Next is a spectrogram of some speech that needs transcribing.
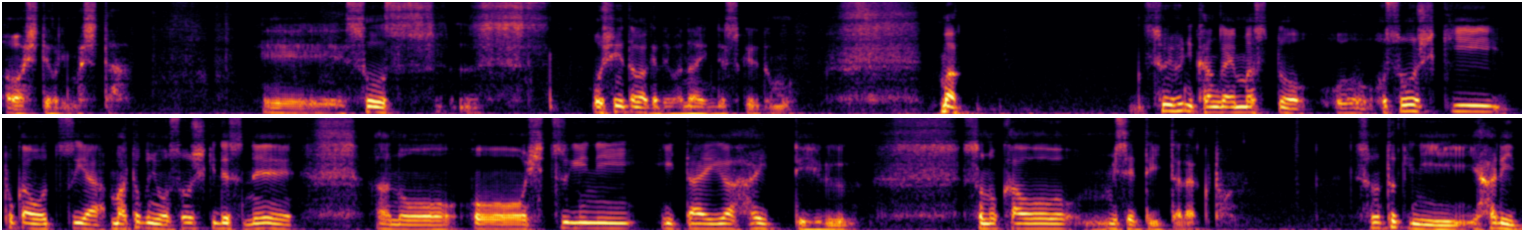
合わしておりました、えー、そう教えたわけではないんですけれども。まあそういうふうに考えますとお葬式とかお通夜、まあ、特にお葬式ですね。あの棺に遺体が入っているその顔を見せていただくと。その時にやはり、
